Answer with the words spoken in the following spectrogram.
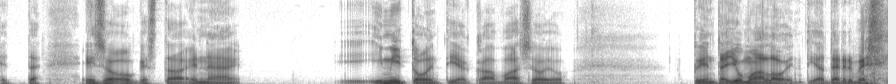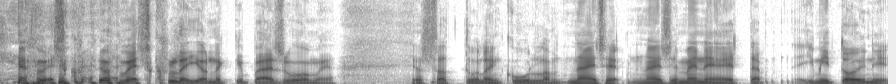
että ei se ole oikeastaan enää imitointiakaan, vaan se on jo pientä jumalointia. Terveisiä veskulle, veskulle jonnekin päin Suomeen, jos sattuu olen kuulla. Mutta näin se, näin se menee, että imitoini,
